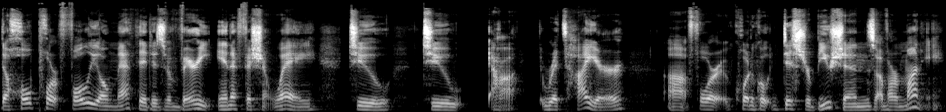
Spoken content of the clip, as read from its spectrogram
the whole portfolio method is a very inefficient way to, to uh, retire uh, for quote unquote distributions of our money.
